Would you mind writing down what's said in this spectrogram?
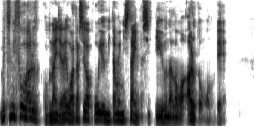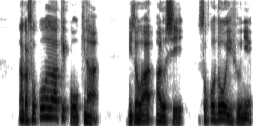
別にそうあることないんじゃない？私はこういう見た目にしたいんだしっていうふうなのもあると思うので、なんかそこは結構大きな溝があるし、そこをどういうふうに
